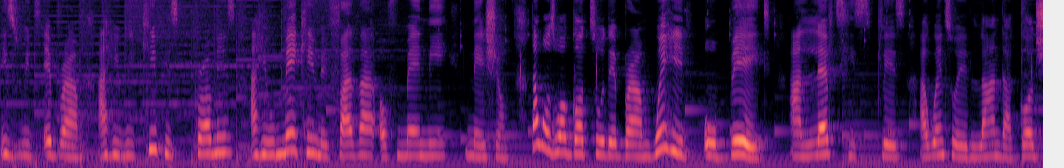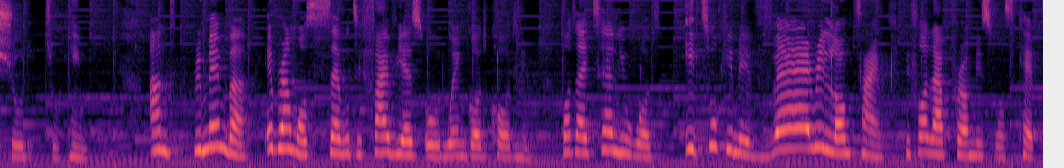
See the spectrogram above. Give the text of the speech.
is with Abraham and he will keep his promise and he will make him a father of many nations. That was what God told Abraham when he obeyed and left his place and went to a land that God showed to him. And remember, Abraham was 75 years old when God called him. But I tell you what, it took him a very long time before that promise was kept.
